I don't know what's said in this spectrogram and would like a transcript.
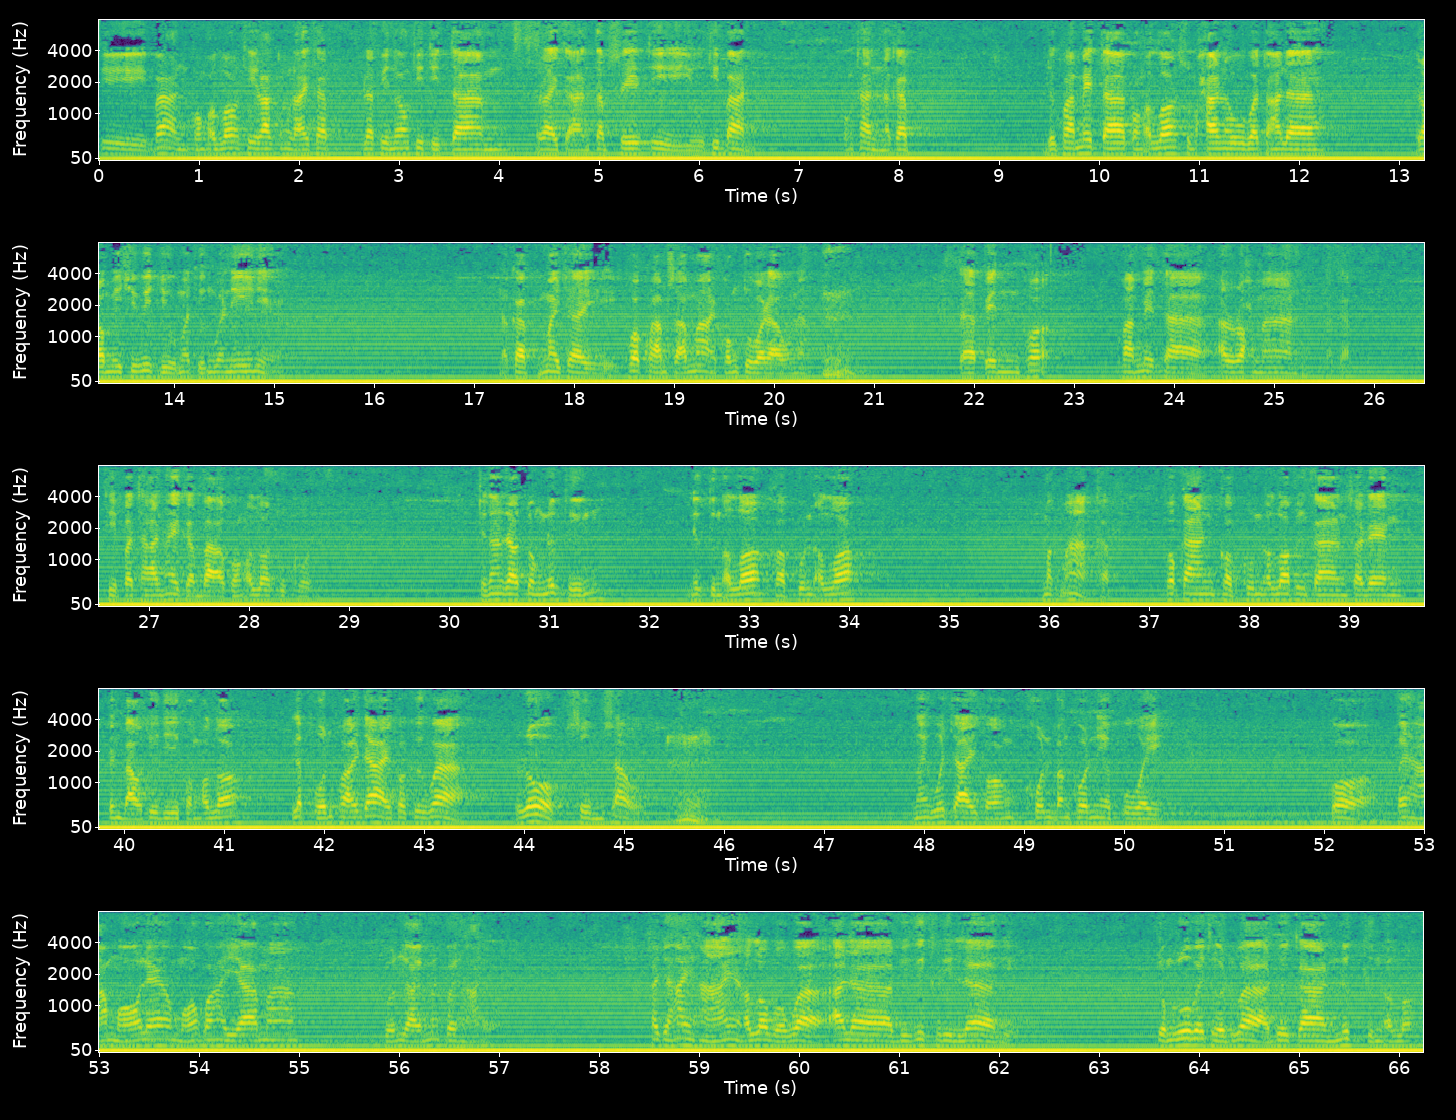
ที่บ้านของอัลลอฮ์ที่รักทั้งหลายครับ และพี่น้องที่ติดตามรายการตับเซที่อยู่ที่บ้านของท่านนะครับด้วยความเมตตาของอัลลอฮ์ سبحانه และ تعالى เรามีชีวิตอยู่มาถึงวันนี้เนี่ยนะครับไม่ใช่เพราะความสามารถของตัวเรานะ แต่เป็นเพราะความเมตตาอัลลอฮ์มานนะครับที่ประทานให้กับบ่าวของอัลลอฮ์ทุกคน ฉะนั้นเราต้องนึกถึง นึกถึงอัลลอฮ์ขอบคุณอัลลอฮ์มากๆครับ เพราะการขอบคุณอัลลอฮ์เป็นการแสดงเป็นเบาที่ดีของอัลลอฮ์และผลพลอยได้ก็คือว่า โรคซึมเศร้า ในหัวใจของคนบางคนเนี่ยป่วย ก็ไปหาหมอแล้ว หมอก็ให้ยามา ส่วนใหญ่ไม่ค่อยหาย ถ้าจะให้หายอัลลอฮ์บอกว่าอัลาบิซิคริลลาฮิจงรู้ไว้เถิดว่าด้วยการนึกถึงอัลลอฮ์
